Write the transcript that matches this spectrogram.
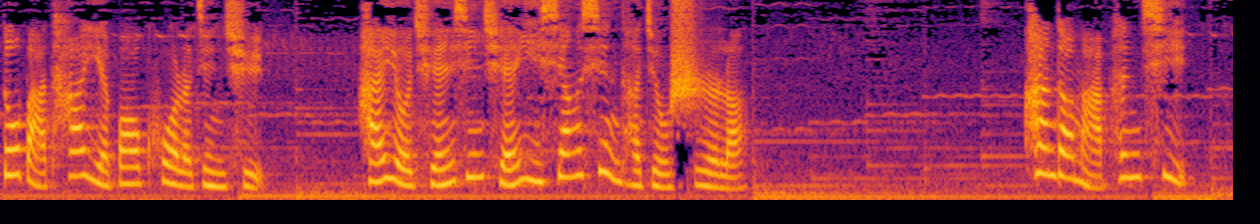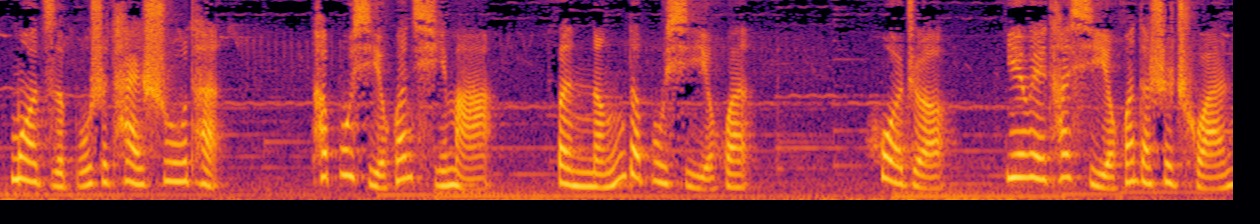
都把他也包括了进去，还有全心全意相信他就是了。看到马喷气。墨子不是太舒坦，他不喜欢骑马，本能的不喜欢，或者因为他喜欢的是船。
